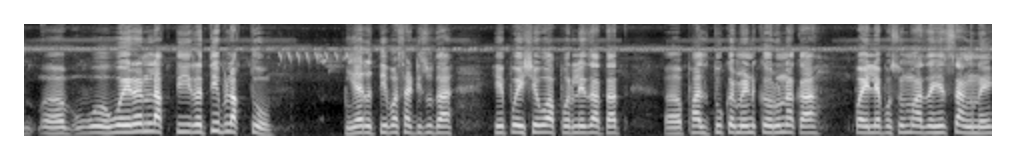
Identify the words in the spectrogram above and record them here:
व- वैरण लागती रतीब लागतो. या रतिबासाठी सुद्धा हे पैसे वापरले जातात. फालतू कमेंट करू नका. पहिल्यापासून माझं हेच सांगणं आहे.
